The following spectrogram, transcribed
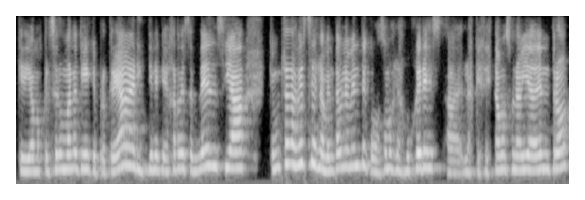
que, digamos, que el ser humano tiene que procrear y tiene que dejar descendencia, que muchas veces, lamentablemente, como somos las mujeres ah, las que gestamos una vida adentro,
